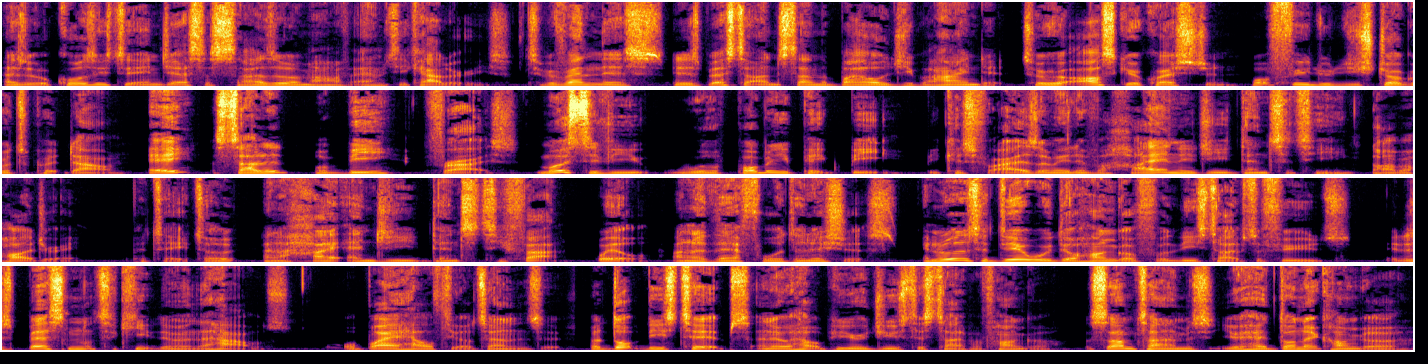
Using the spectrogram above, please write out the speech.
as it will cause you to ingest a sizable amount of empty calories. To prevent this, it is best to understand the biology behind it. So we'll ask you a question. What food would you struggle to put down? A. Salad or B. Fries? Most of you will probably pick B because fries are made of a high energy density carbohydrate potato, and a high energy density fat, oil, and are therefore delicious. In order to deal with your hunger for these types of foods, it is best not to keep them in the house or buy a healthy alternative. Adopt these tips and it will help you reduce this type of hunger. Sometimes your hedonic hunger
